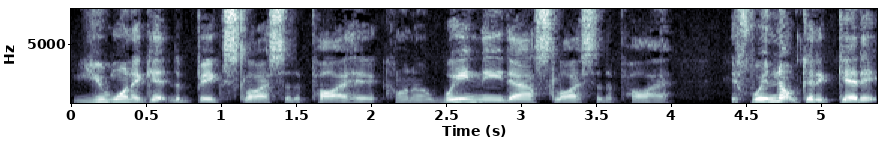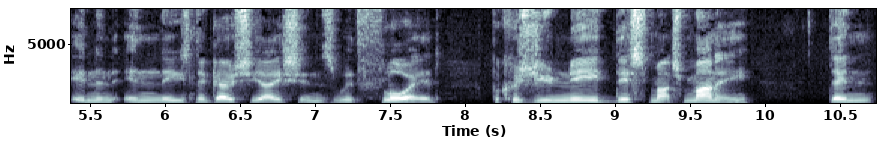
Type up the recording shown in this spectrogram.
you want to get the big slice of the pie here, Conor. We need our slice of the pie. If we're not going to get it in in these negotiations with Floyd because you need this much money, then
